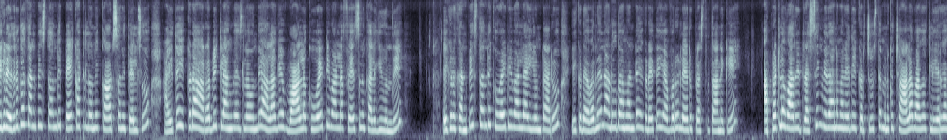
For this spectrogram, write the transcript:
ఇక్కడ ఎదురుగా కనిపిస్తోంది పేకాటలోని కార్డ్స్ అని తెలుసు. అయితే ఇక్కడ అరబిక్ లాంగ్వేజ్లో ఉంది. అలాగే వాళ్ళ కువైటీ వాళ్ళ ఫేస్ను కలిగి ఉంది. ఇక్కడ కనిపిస్తుంది కువైటీ వాళ్ళే అయ్యి ఉంటారు ఇక్కడ ఎవరినైనా అడుగుదామంటే ఇక్కడైతే ఎవరూ లేరు ప్రస్తుతానికి. అప్పట్లో వారి డ్రెస్సింగ్ విధానం అనేది ఇక్కడ చూస్తే మనకు చాలా బాగా క్లియర్గా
